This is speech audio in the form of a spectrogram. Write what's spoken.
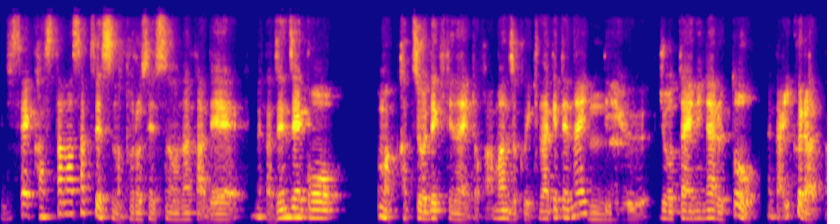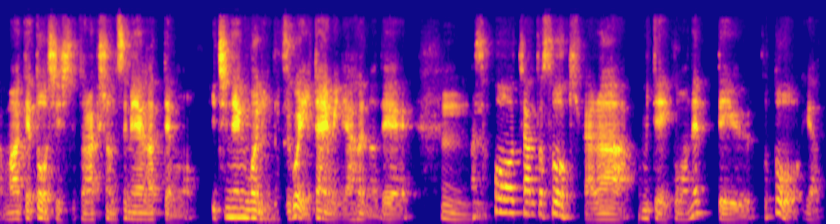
実際カスタマーサクセスのプロセスの中で、なんか全然こう、うまく活用できてないとか、満足いただけてないっていう状態になると、うん、なんかいくらマーケ投資してトラクション積み上がっても、1年後にすごい痛い目に遭うので、うん、そこをちゃんと早期から見ていこうねっていうことをやっ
